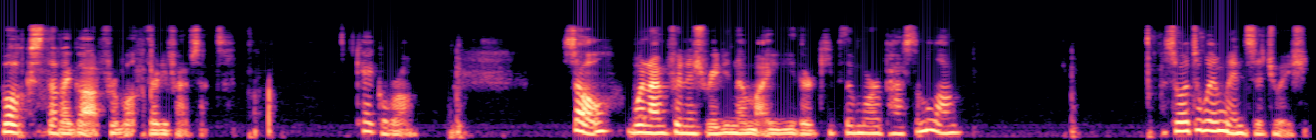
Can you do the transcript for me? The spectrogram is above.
books that I got for about 35 cents. Can't go wrong. So when I'm finished reading them, I either keep them or pass them along. So it's a win-win situation.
